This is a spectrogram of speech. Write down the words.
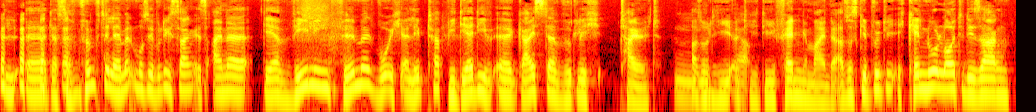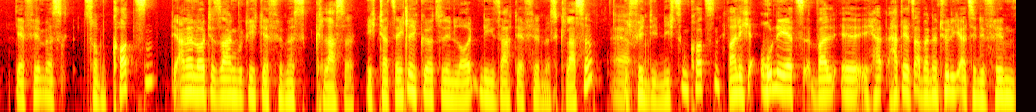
Äh, das fünfte Element, muss ich wirklich sagen, ist einer der wenigen Filme, wo ich erlebt habe, wie der die äh, Geister wirklich teilt. Mhm, also die, ja. die, die Fangemeinde. Also es gibt wirklich, ich kenne nur Leute, die sagen, der Film ist zum Kotzen. Die anderen Leute sagen wirklich, der Film ist klasse. Ich tatsächlich gehöre zu den Leuten, die sagen, der Film ist klasse. Ja. Ich finde ihn nicht zum Kotzen, weil ich ohne jetzt, weil äh, ich hatte jetzt aber natürlich, als ich den Film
